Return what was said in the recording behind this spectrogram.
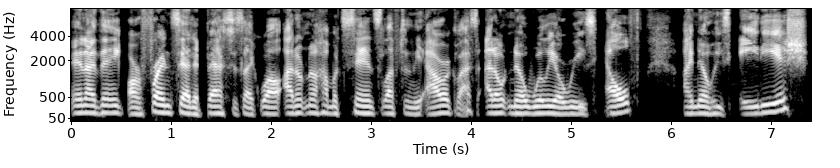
And I think our friend said it best. It's like, well, I don't know how much sand's left in the hourglass. I don't know Willie O'Ree's health. I know he's 80-ish.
